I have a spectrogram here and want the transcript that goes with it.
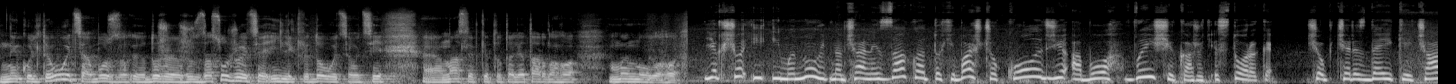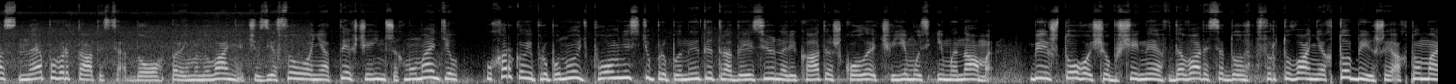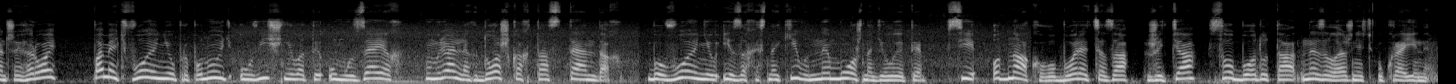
Не культивується або дуже засуджується і ліквідовуються оці е, наслідки тоталітарного минулого. Якщо і іменують навчальний заклад, то хіба що коледжі або вищі, кажуть історики, щоб через деякий час не повертатися до перейменування чи з'ясовування тих чи інших моментів, у Харкові пропонують повністю припинити традицію нарікати школи чиїмось іменами. Більш того, щоб ще й не вдаватися до сортування, хто більший, а хто менший герой, пам'ять воїнів пропонують увічнювати у музеях, меморіальних дошках та стендах. Бо воїнів і захисників не можна ділити. Всі однаково борються за життя, свободу та незалежність України.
